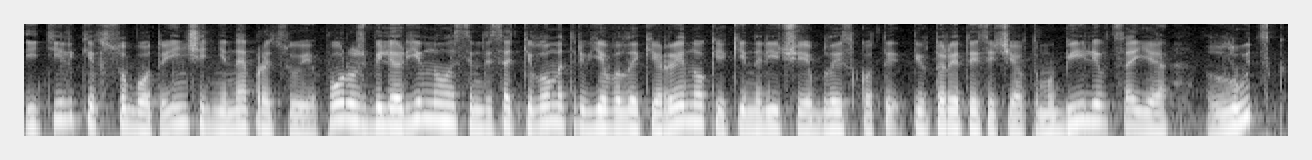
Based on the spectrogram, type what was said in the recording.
І тільки в суботу, інші дні не працює. Поруч біля рівного 70 кілометрів є великий ринок, який налічує близько півтори тисячі автомобілів. Це є Луцьк.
